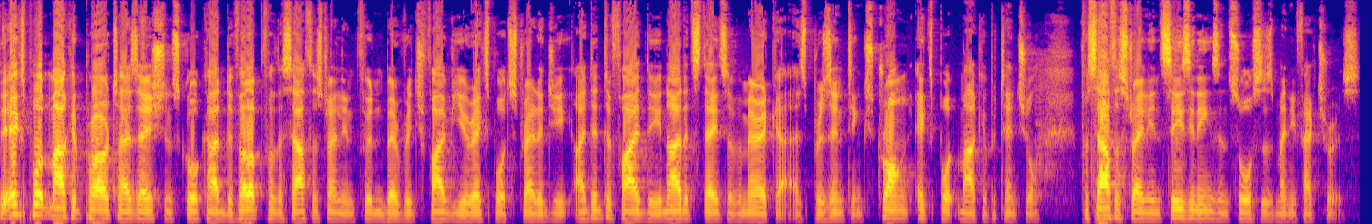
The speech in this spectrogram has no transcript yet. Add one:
The Export Market Prioritisation Scorecard, developed for the South Australian Food and Beverage five year export strategy, identified the United States of America as presenting strong export market potential for South Australian seasonings and sauces manufacturers.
